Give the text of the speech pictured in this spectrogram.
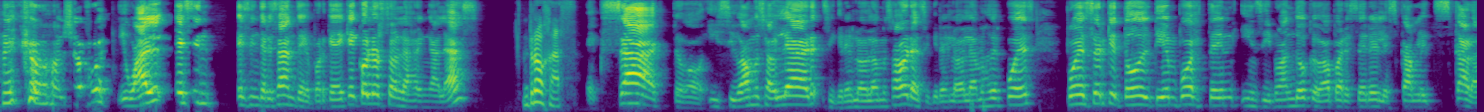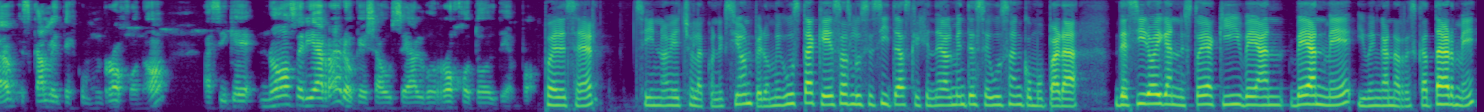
como ya fue. Igual es. In es interesante, porque ¿de qué color son las bengalas? Rojas. Exacto. Y si vamos a hablar, si querés lo hablamos ahora, si querés lo hablamos después, puede ser que todo el tiempo estén insinuando que va a aparecer el Scarlet Scarab. Scarlet es como un rojo, ¿no? Así que no sería raro que ella use algo rojo todo el tiempo. Puede ser. Sí, no había hecho la conexión, pero me gusta que esas lucecitas que generalmente se usan como para decir, oigan, estoy aquí, vean, véanme y vengan a rescatarme.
